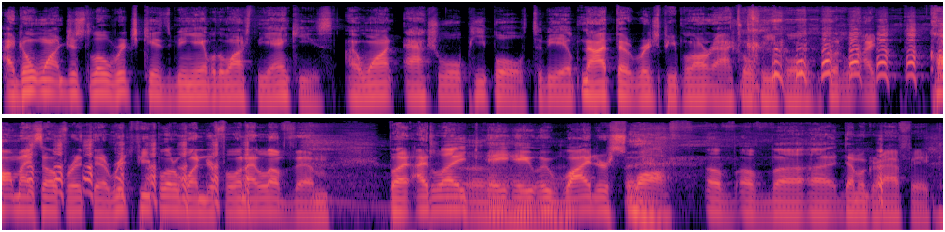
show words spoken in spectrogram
I don't want just low rich kids being able to watch the Yankees. I want actual people to be able. Not that rich people aren't actual people. but I call myself right there. Rich people are wonderful and I love them, but I'd like a, a, a wider swath of of uh, uh, demographic.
